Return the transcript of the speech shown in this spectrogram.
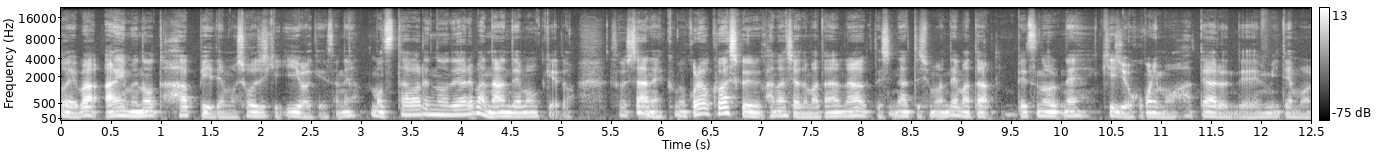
例えば、I'm not happy でも正直いいわけですよね。もう伝わるのであれば何でも OK と。そしたらね、これを詳しく話しちゃうとまた長くなってしまうんで、また別のね、記事をここにも貼ってあるんで見ても、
